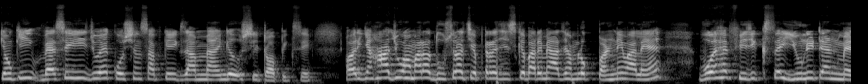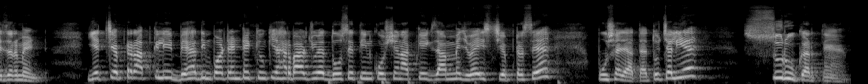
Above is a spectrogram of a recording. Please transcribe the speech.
क्योंकि वैसे ही जो है क्वेश्चन आपके एग्ज़ाम में आएँगे उसी टॉपिक से। और यहाँ जो हमारा दूसरा चैप्टर है, जिसके बारे में आज हम लोग पढ़ने वाले हैं, वो है फिजिक्स से यूनिट एंड मेज़रमेंट ये चैप्टर आपके लिए बेहद इंपॉर्टेंट है, क्योंकि हर बार जो है दो से तीन क्वेश्चन आपके एग्ज़ाम में जो है इस चैप्टर से पूछा जाता है। तो चलिए शुरू करते हैं।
